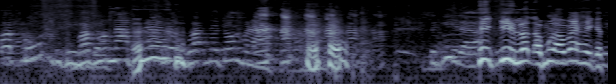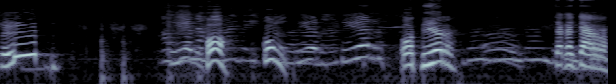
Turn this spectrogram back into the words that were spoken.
พร้อมหน้าเรื่องว่าได้ต้มปะนะตะกี้เด้อให้จีรถเอามือเอาไว้ให้กระตืดโอ้กุ้งโอ้เตียร์จักรจันทร์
